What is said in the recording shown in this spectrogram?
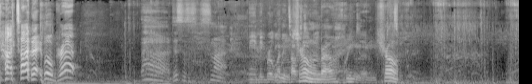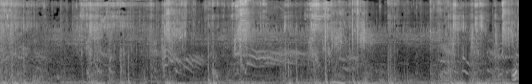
I tied that little grab. Ah, this is it's not. Me and Big Bro got to You talk to you. bro. What's You, up? you trolling. Like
